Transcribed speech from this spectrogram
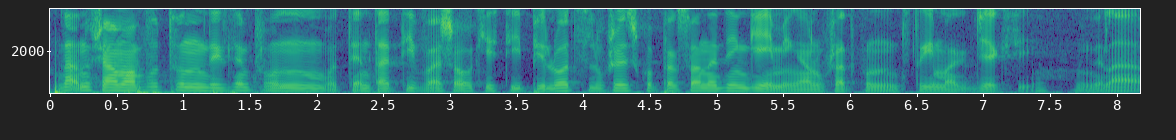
da, nu știu, am avut un, de exemplu, un, o tentativă, așa, o chestie pilot, să lucrez cu o persoană din gaming. Am lucrat cu un streamer, Jaxi, de la...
